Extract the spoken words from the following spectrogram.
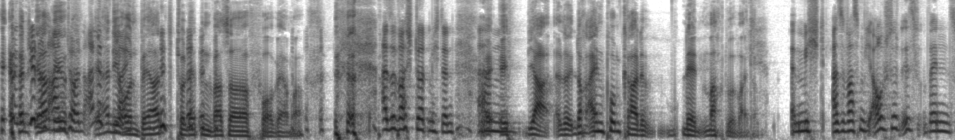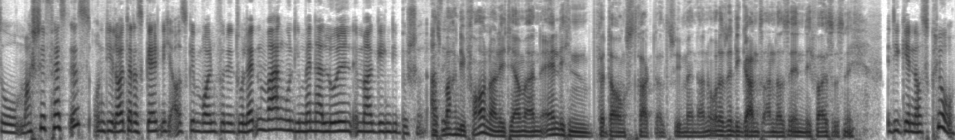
Pünktchen und Anton. Alles Ernie gleich. und Bert, Toilettenwasser, Vorwärmer. Also was stört mich denn? Ähm, ich, ja, also noch einen Punkt gerade. Nee, mach nur weiter. Mich, also was mich auch stört, ist, wenn so Maschefest ist und die Leute das Geld nicht ausgeben wollen für den Toilettenwagen und die Männer lullen immer gegen die Büsche. Was Also machen die Frauen eigentlich? Die haben einen ähnlichen Verdauungstrakt als wie Männer, ne? oder sind die ganz anders innen? Ich weiß es nicht. die gehen aufs Klo.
